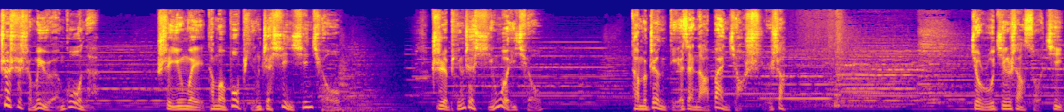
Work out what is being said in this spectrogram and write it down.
这是什么缘故呢？是因为他们不凭着信心求，只凭着行为求。他们正叠在那绊脚石上，就如经上所记：“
